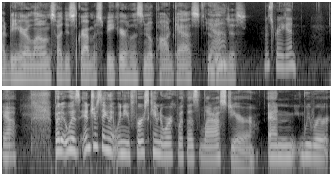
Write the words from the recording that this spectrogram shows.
I'd be here alone, so I just grab a speaker, listen to a podcast, and yeah. then just. That's pretty good. Yeah. But it was interesting that when you first came to work with us last year and we were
